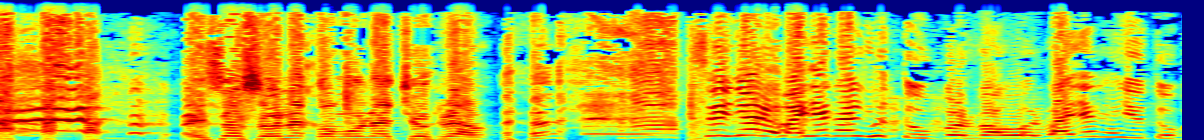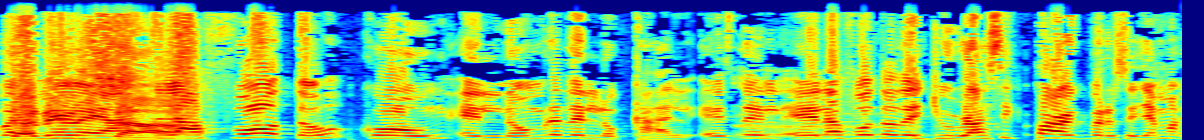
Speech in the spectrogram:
Eso suena como una churra. Señores, vayan al YouTube, por favor. Vayan a YouTube para que Danilza. vean la foto con el nombre del local. Esta es, es la foto de Jurassic Park, pero se llama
